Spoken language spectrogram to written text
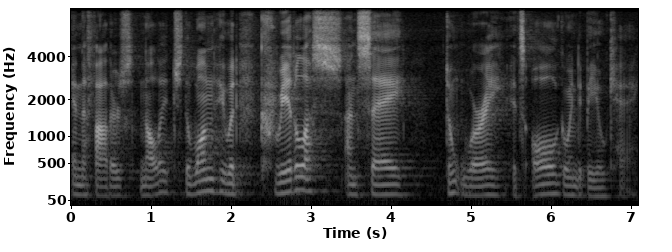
in the Father's knowledge, the one who would cradle us and say, Don't worry, it's all going to be okay.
